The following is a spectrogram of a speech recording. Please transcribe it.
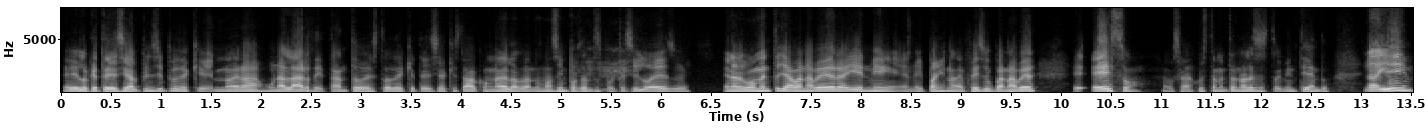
eh, lo que te decía al principio de que no era un alarde tanto esto de que te decía que estaba con una de las bandas más importantes porque sí lo es, güey. En algún momento ya van a ver ahí en mi, en mi página de Facebook, van a ver eh, eso, o sea, justamente no les estoy mintiendo. No, y,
